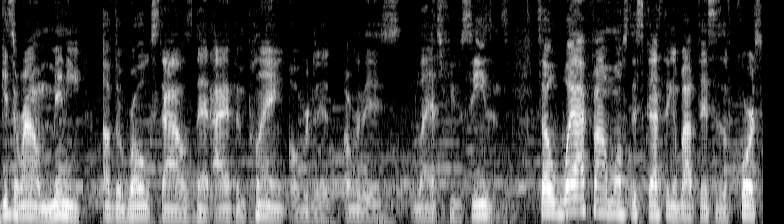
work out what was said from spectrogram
gets around many of the rogue styles that I have been playing over the over these last few seasons. So what I found most disgusting about this is of course,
